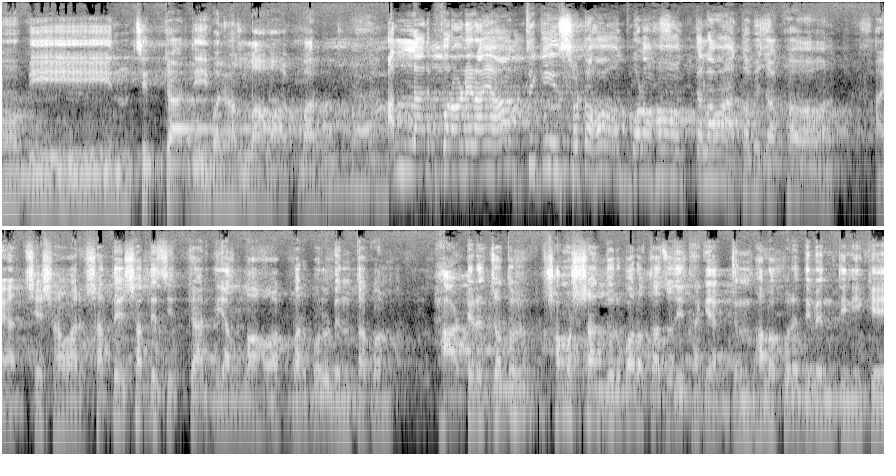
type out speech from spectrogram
মুবিন। চিৎকার দিয়ে বলেন, আল্লাহু আকবার। আল্লাহর কোরআনের আয়াত থেকে ছোট হোক, বড় হোক, তেলাওয়াত হবে যখন আয়াত শেষ হওয়ার সাথে সাথে চিৎকার দিয়ে আল্লাহ আকবার বলবেন তখন হার্টের যত সমস্যা, দুর্বলতা যদি থাকে, একজন ভালো করে দিবেন তিনি কে?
